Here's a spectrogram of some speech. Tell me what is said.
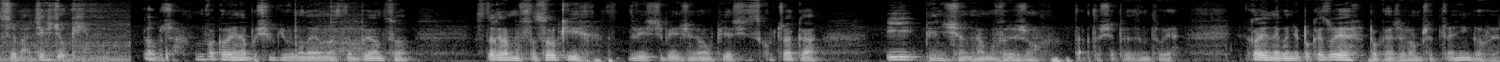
Trzymajcie kciuki. Dobrze, dwa kolejne posiłki wyglądają następująco. 100 gramów fasolki, 250 gramów piersi z kurczaka i 50 gramów ryżu. Tak to się prezentuje. Kolejnego nie pokazuję, pokażę Wam przedtreningowy.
